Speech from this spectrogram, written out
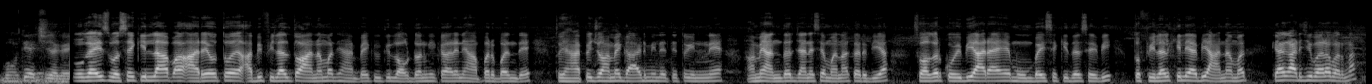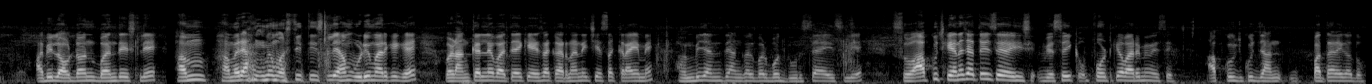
बहुत ही अच्छी जगह है। तो गाइस वैसे किला आप आ रहे हो तो अभी फ़िलहाल तो आना मत यहाँ पे, क्योंकि लॉकडाउन के कारण यहाँ पर बंद है। तो यहाँ पे जो हमें गार्ड मिले थे तो इनने हमें अंदर जाने से मना कर दिया। सो अगर कोई भी आ रहा है मुंबई से किधर से भी तो फ़िलहाल के लिए अभी आना मत। क्या गाड़ी जी, बराबर ना? अभी लॉकडाउन बंद है इसलिए हम, हमारे आंग में मस्ती थी इसलिए हम उड़ी मार के गए। बट अंकल ने बताया कि ऐसा करना नहीं चाहिए, ऐसा क्राइम है। हम भी जानते हैं अंकल पर बहुत दूर से आए इसलिए। सो आप कुछ कहना चाहते हो वैसे ही फोर्ट के बारे में वैसे? आपको कुछ कुछ जान, पता रहेगा तो।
